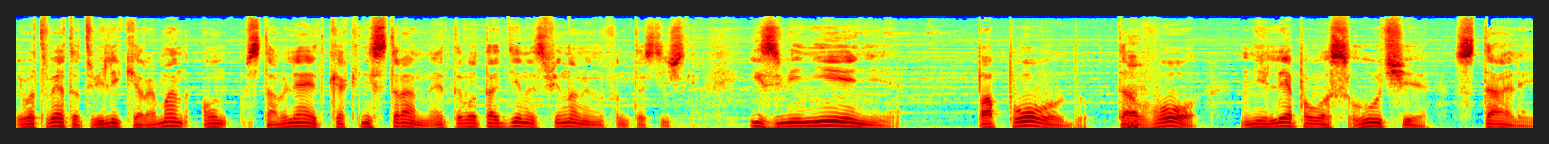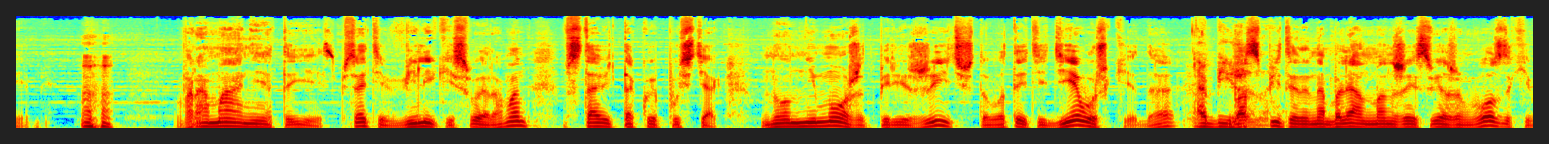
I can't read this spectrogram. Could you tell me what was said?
И вот в этот великий роман он вставляет, как ни странно, это вот один из феноменов фантастических, извинения по поводу того нелепого случая с талиями. Uh-huh. В романе это есть. Представляете, в великий свой роман вставить такой пустяк. Но он не может пережить, что вот эти девушки, да, Обижены. воспитанные на блян-манже и свежем воздухе,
